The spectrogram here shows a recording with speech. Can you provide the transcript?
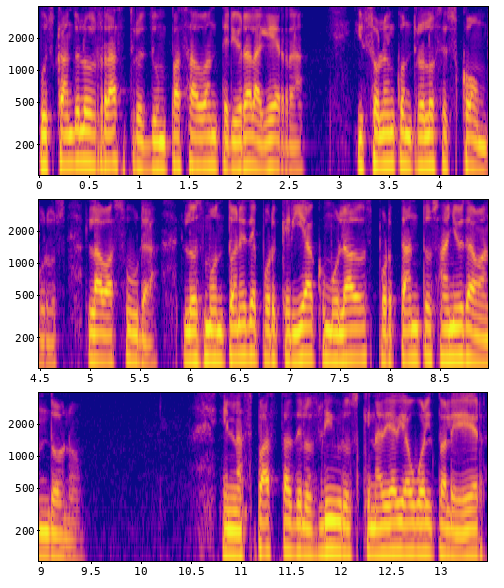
buscando los rastros de un pasado anterior a la guerra, y solo encontró los escombros, la basura, los montones de porquería acumulados por tantos años de abandono. En las pastas de los libros que nadie había vuelto a leer,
